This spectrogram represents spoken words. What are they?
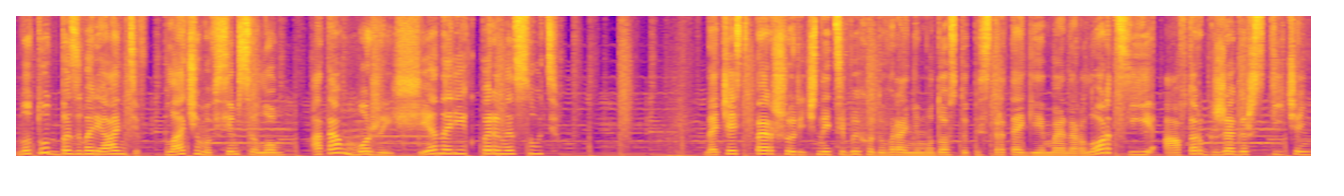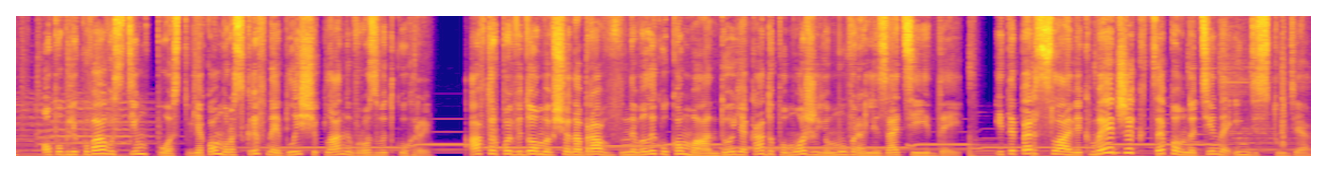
Ну тут без варіантів, плачемо всім селом. А там, може, і ще на рік перенесуть. На честь першої річниці виходу в ранньому доступі стратегії Manor Lords її автор Гжегош Стічень опублікував у Steam пост, в якому розкрив найближчі плани в розвитку гри. Автор повідомив, що набрав невелику команду, яка допоможе йому в реалізації ідей. І тепер Slavic Magic – це повноцінна інді-студія.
